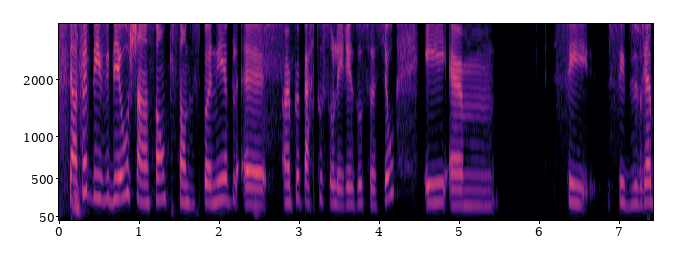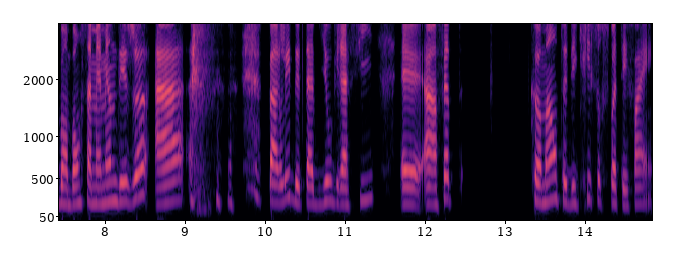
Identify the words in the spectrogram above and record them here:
en fait des vidéos chansons qui sont disponibles euh, un peu partout sur les réseaux sociaux. Et c'est du vrai bonbon. Ça m'amène déjà à parler de ta biographie. en fait, comment on te décrit sur Spotify?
